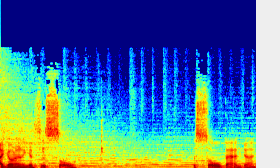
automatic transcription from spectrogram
I going in against this Sol? The Sol Badguy?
